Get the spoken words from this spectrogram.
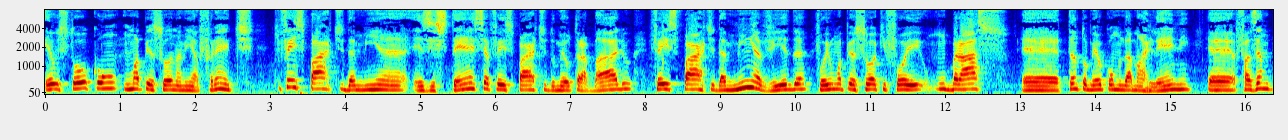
eu estou com uma pessoa na minha frente que fez parte da minha existência, fez parte do meu trabalho, fez parte da minha vida. Foi uma pessoa que foi um braço é, tanto meu como da Marlene, é, fazendo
